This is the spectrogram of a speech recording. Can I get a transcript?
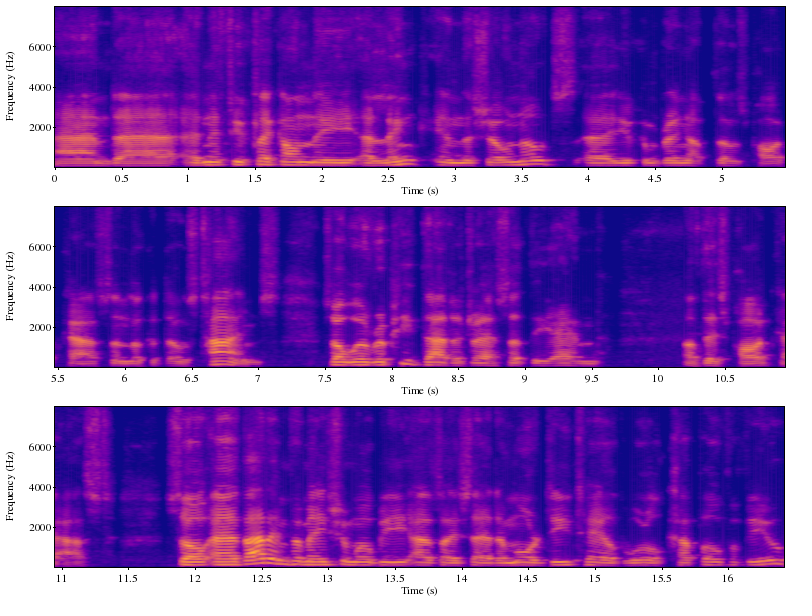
And uh, and if you click on the uh, link in the show notes, uh, you can bring up those podcasts and look at those times. So we'll repeat that address at the end of this podcast. So uh, that information will be, as I said, a more detailed World Cup overview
